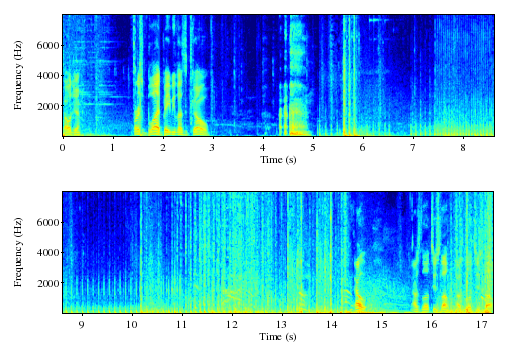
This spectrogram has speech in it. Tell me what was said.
Told you. First blood, baby, let's go. Oh, I was a little too slow. I was a little too slow.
